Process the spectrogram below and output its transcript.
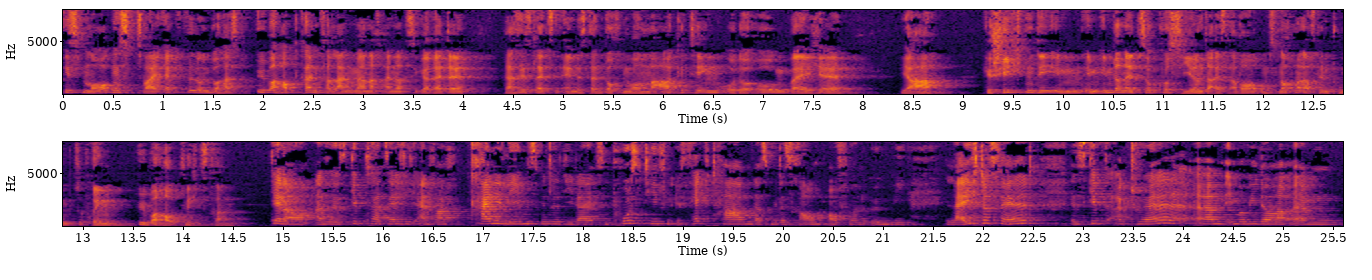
isst morgens zwei Äpfel und du hast überhaupt kein Verlangen mehr nach einer Zigarette. Das ist letzten Endes dann doch nur Marketing oder irgendwelche, ja, Geschichten, die im, im Internet so kursieren. Da ist aber, um es nochmal auf den Punkt zu bringen, überhaupt nichts dran. Genau, also es gibt tatsächlich einfach keine Lebensmittel, die da jetzt einen positiven Effekt haben, dass mir das Rauchen aufhören irgendwie leichter fällt. Es gibt aktuell ähm, immer wieder ähm,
